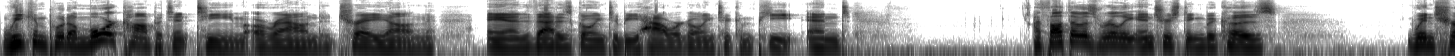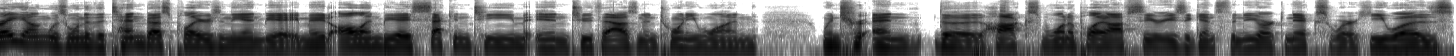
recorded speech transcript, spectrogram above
we can put a more competent team around Trae Young and that is going to be how we're going to compete. And I thought that was really interesting because when Trae Young was one of the 10 best players in the NBA, made all NBA second team in 2021 when and the Hawks won a playoff series against the New York Knicks where he was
